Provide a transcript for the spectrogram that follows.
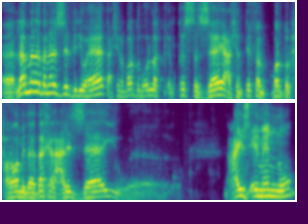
لما أنا بنزل فيديوهات عشان برضو بقول لك القصة إزاي عشان تفهم برضو الحرامي ده دخل عليه إزاي وعايز إيه منه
